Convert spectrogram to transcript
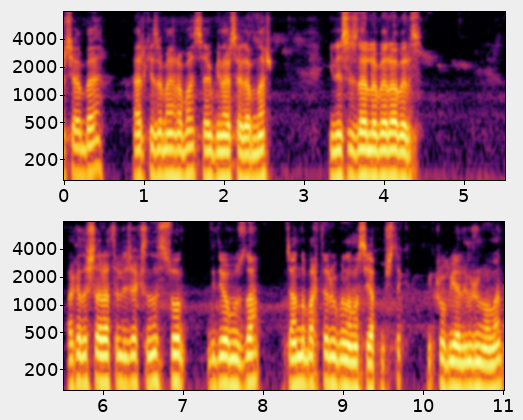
Perşembe. Herkese merhaba, sevgiler, selamlar. Yine sizlerle beraberiz. Arkadaşlar hatırlayacaksınız son videomuzda canlı bakteri uygulaması yapmıştık. Mikrobiyal ürün olan.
